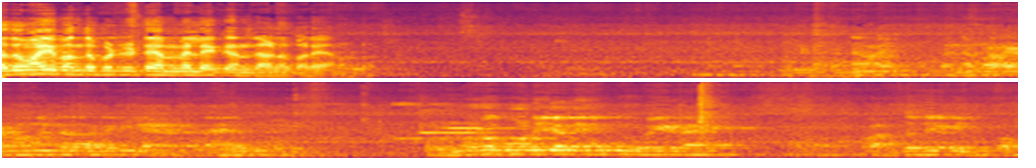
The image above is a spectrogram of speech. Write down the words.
അതുമായി ബന്ധപ്പെട്ടിട്ട് എം എൽ എക്ക് എന്താണ് പറയാനുള്ളത്? പദ്ധതികൾ ഇപ്പോൾ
